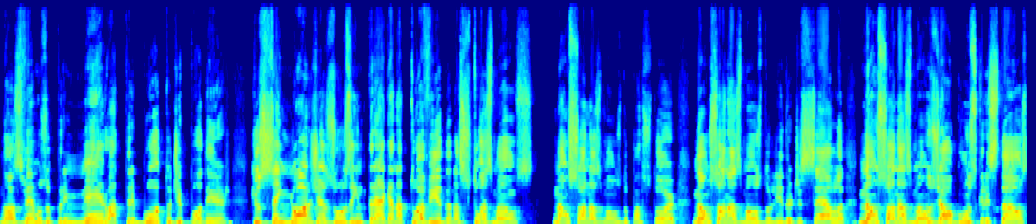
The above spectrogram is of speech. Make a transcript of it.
nós vemos o primeiro atributo de poder que o Senhor Jesus entrega na tua vida, nas tuas mãos. Não só nas mãos do pastor, não só nas mãos do líder de célula, não só nas mãos de alguns cristãos,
